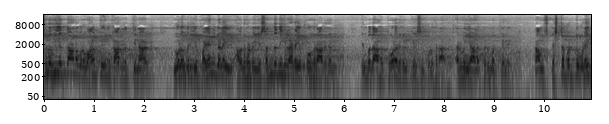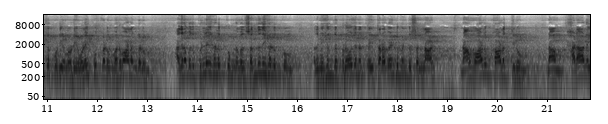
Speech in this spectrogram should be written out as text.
சுலுகியத்தான ஒரு வாழ்க்கையின் காரணத்தினால் இவ்வளவு பெரிய பயன்களை அவர்களுடைய சந்ததிகள் அடையப் போகிறார்கள் என்பதாக தோழர்கள் பேசிக் கொள்கிறார்கள். அருமையான பெருமக்களே நாம் கஷ்டப்பட்டு உழைக்கக்கூடிய நம்முடைய உழைப்புகளும் வருமானங்களும் அது நமது பிள்ளைகளுக்கும் நமது சந்ததிகளுக்கும் அது மிகுந்த பிரயோஜனத்தை தர வேண்டும் என்று சொன்னால் நாம் வாழும் காலத்திலும் நாம் ஹலாலை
